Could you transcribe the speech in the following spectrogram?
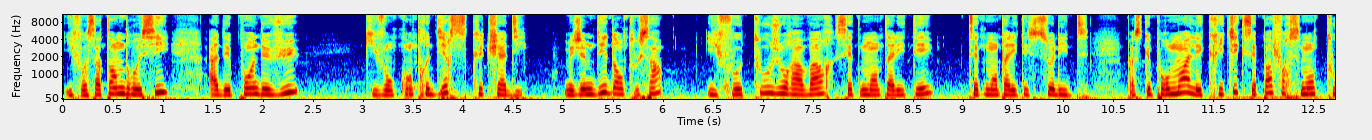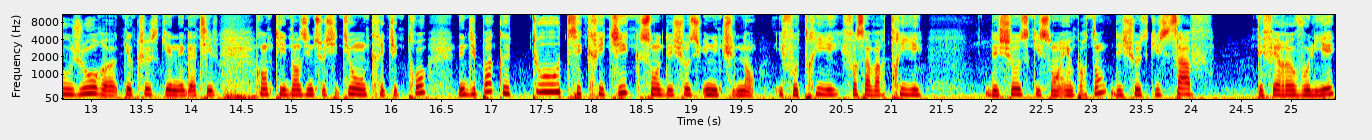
Il faut s'attendre aussi à des points de vue qui vont contredire ce que tu as dit. Mais je me dis dans tout ça, il faut toujours avoir cette mentalité cette mentalité solide. Parce que pour moi, les critiques, c'est pas forcément toujours euh, quelque chose qui est négatif. Quand tu es dans une société où on critique trop, ne dis pas que toutes ces critiques sont des choses inutiles. Non, il faut trier, il faut savoir trier des choses qui sont importantes, des choses qui savent te faire évoluer,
